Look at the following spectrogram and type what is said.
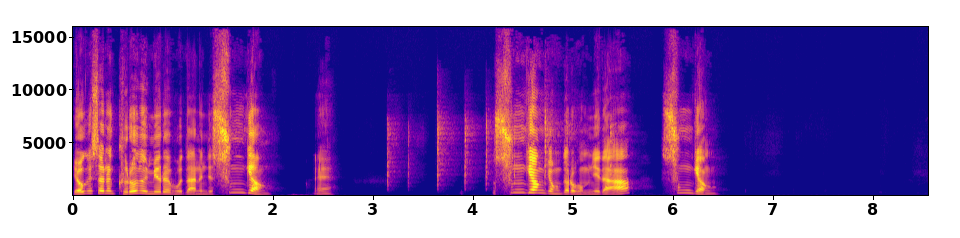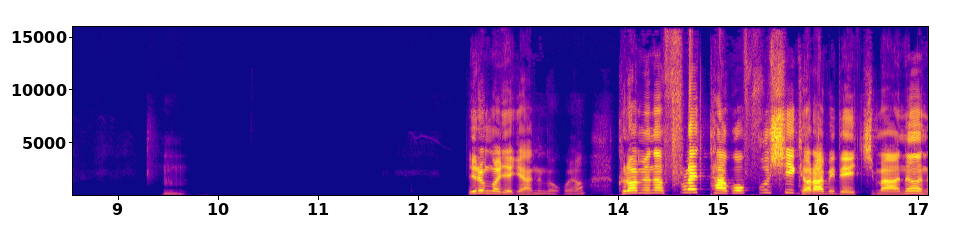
여기서는 그런 의미를 보다는 이제 순경. 예. 순경 정도로 봅니다. 순경. 음. 이런 걸 얘기하는 거고요. 그러면은 플랫하고 풋이 결합이 되어 있지만은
